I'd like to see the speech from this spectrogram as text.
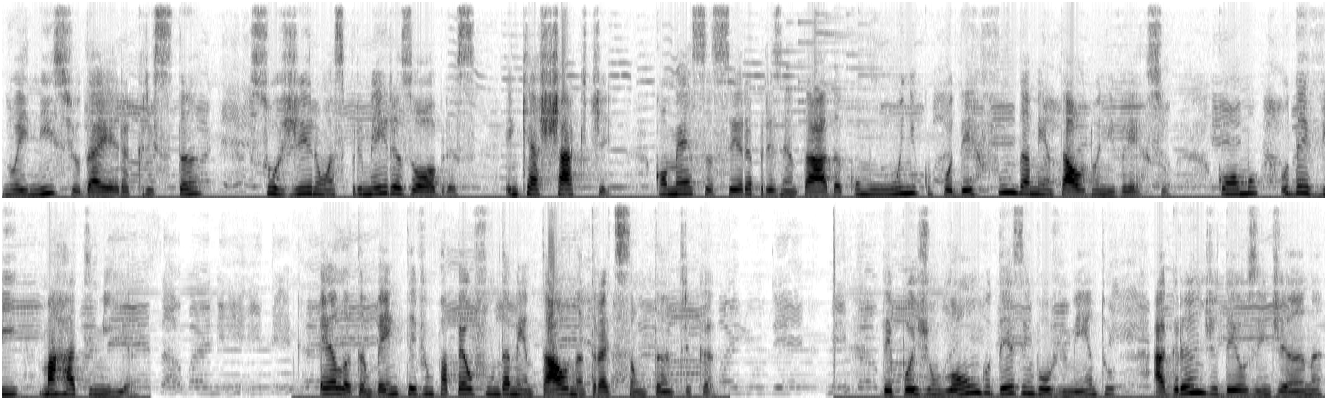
No início da era cristã, surgiram as primeiras obras em que a Shakti começa a ser apresentada como o único poder fundamental do universo, como o Devi Mahatmya. Ela também teve um papel fundamental na tradição tântrica. Depois de um longo desenvolvimento, a grande deusa indiana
